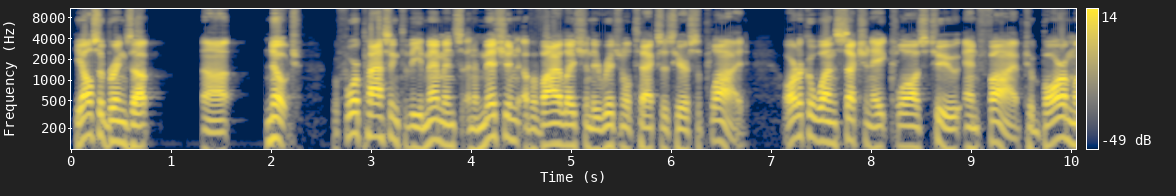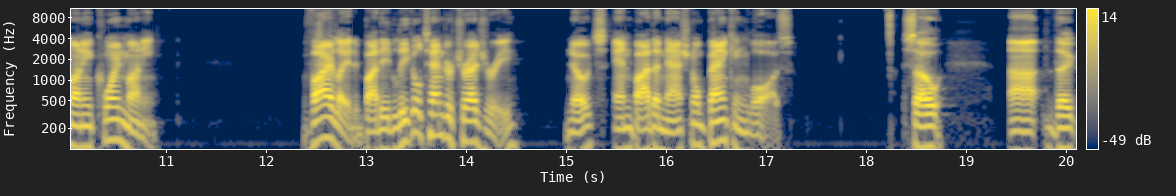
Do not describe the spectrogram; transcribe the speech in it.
He also brings up uh, note, before passing to the amendments, an omission of a violation of the original text is here supplied. Article 1, Section 8, Clause 2 and 5, to borrow money, coin money, violated by the legal tender treasury notes and by the national banking laws. So uh, the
